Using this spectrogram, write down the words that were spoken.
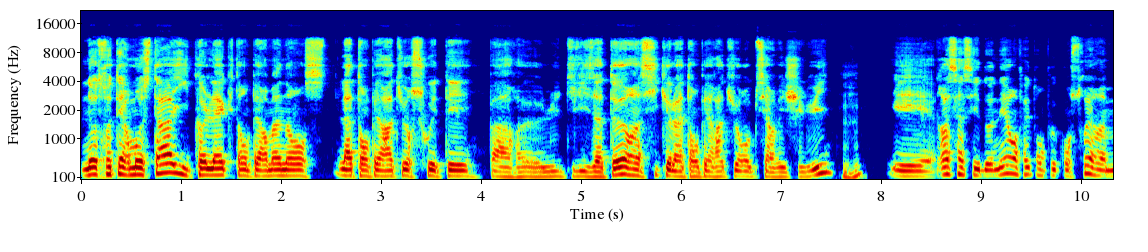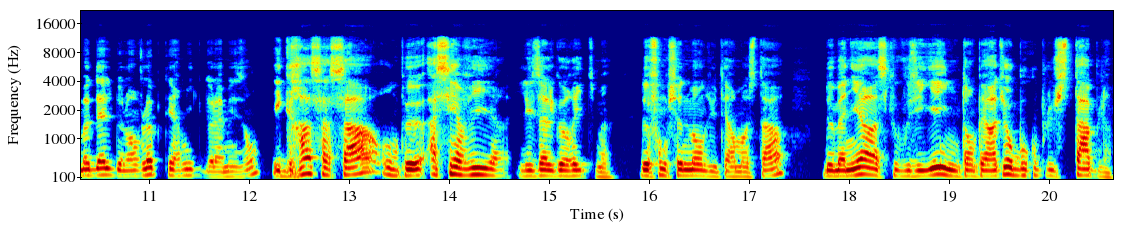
Notre thermostat, il collecte en permanence la température souhaitée par euh, l'utilisateur ainsi que la température observée chez lui. Mmh et grâce à ces données, en fait, on peut construire un modèle de l'enveloppe thermique de la maison. Et grâce à ça, on peut asservir les algorithmes de fonctionnement du thermostat de manière à ce que vous ayez une température beaucoup plus stable.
